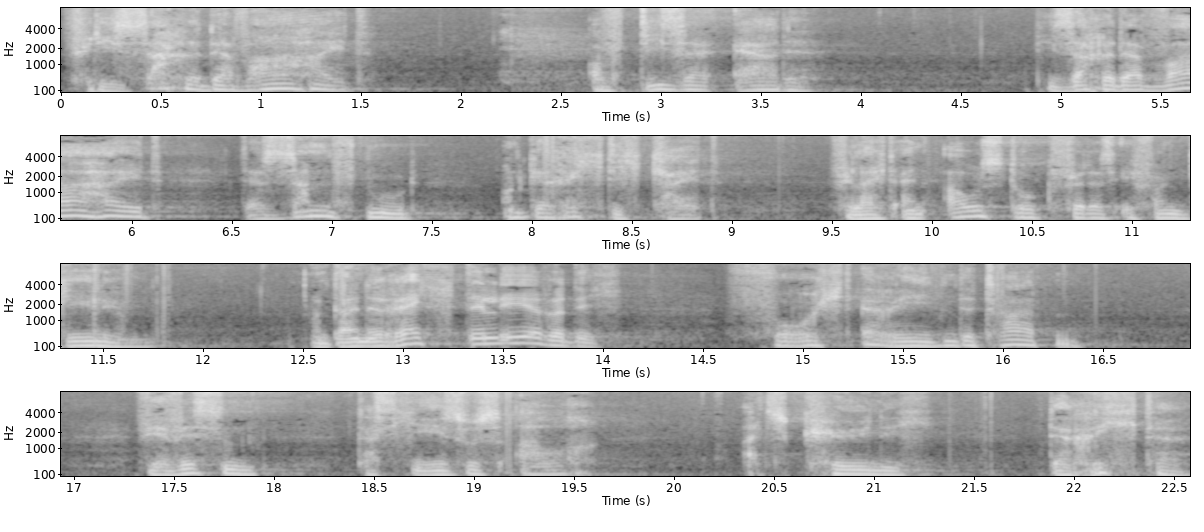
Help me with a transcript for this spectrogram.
für die Sache der Wahrheit auf dieser Erde. Die Sache der Wahrheit, der Sanftmut und Gerechtigkeit. Vielleicht ein Ausdruck für das Evangelium. Und deine Rechte lehre dich furchterregende Taten. Wir wissen, dass Jesus auch als König der Richter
